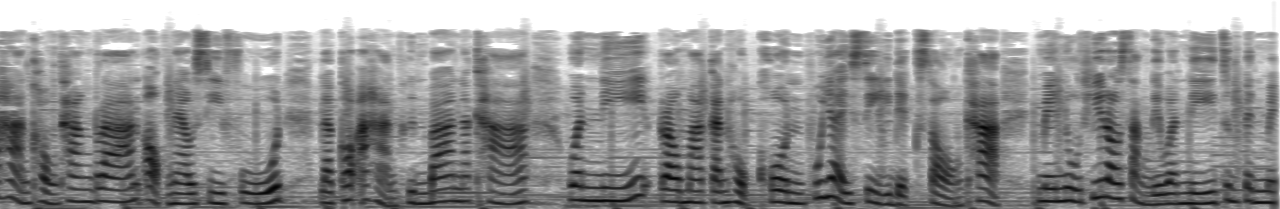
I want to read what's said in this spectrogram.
อาหารของทางร้านออกแนวซีฟู้ดแล้วก็อาหารพื้นบ้านนะคะ วันนี้เรามากัน 6 คนผู้ใหญ่ 4 เด็ก 2 ค่ะ เมนูที่เราสั่งในวันนี้จึงเป็นเม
